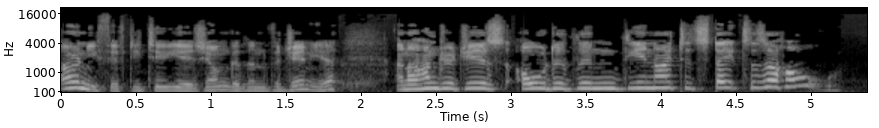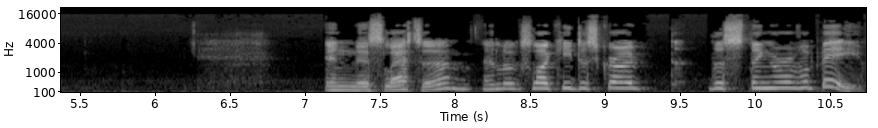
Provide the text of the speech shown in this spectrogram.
Only 52 years younger than Virginia, and 100 years older than the United States as a whole. In this letter, it looks like he described the stinger of a bee,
